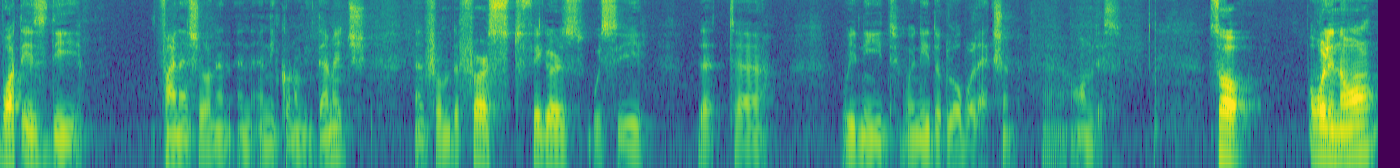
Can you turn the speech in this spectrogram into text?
what is the financial and, and, and economic damage. And from the first figures, we see that uh, we need we need a global action uh, on this. So, all in all,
